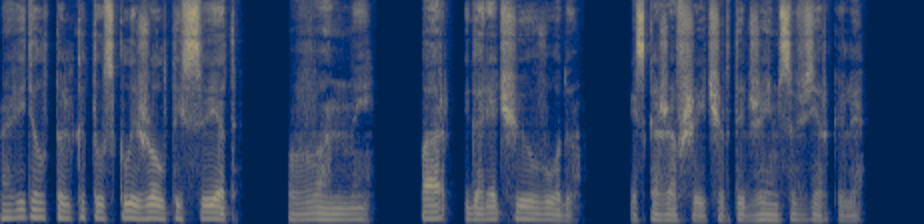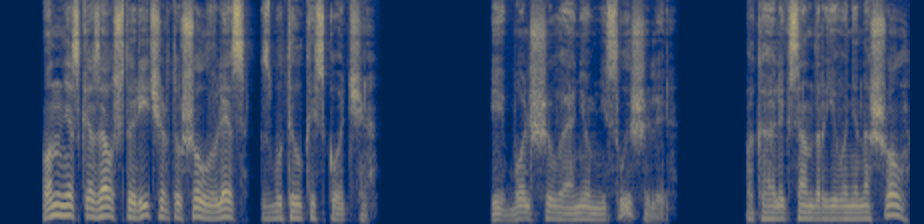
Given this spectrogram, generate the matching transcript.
Но видел только тусклый желтый свет в ванной, пар и горячую воду, искажавшие черты Джеймса в зеркале. Он мне сказал, что Ричард ушел в лес с бутылкой скотча. «И больше вы о нем не слышали?» Пока Александр его не нашел,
